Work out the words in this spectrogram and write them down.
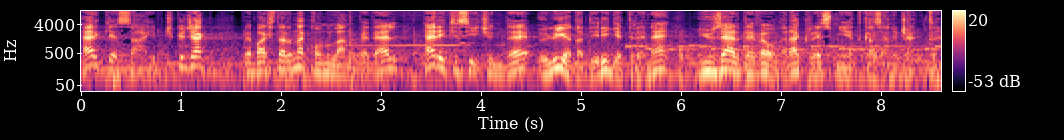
herkes sahip çıkacak ve başlarına konulan bedel her ikisi için de ölü ya da diri getirene yüzer deve olarak resmiyet kazanacaktı.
